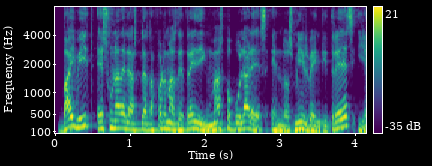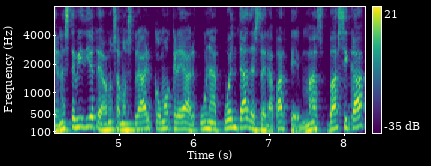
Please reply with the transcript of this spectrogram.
Bybit es una de las plataformas de trading más populares en 2023 y en este vídeo te vamos a mostrar cómo crear una cuenta desde la parte más básica.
